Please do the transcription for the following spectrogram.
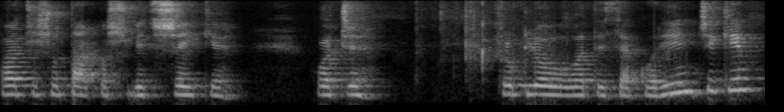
Бачу, що також від шийки хоче прокльовуватися корінчики.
